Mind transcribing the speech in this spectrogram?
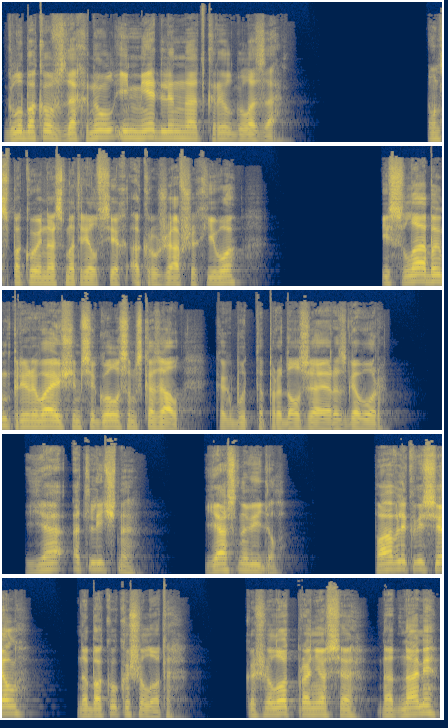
глубоко вздохнул и медленно открыл глаза. Он спокойно осмотрел всех окружавших его и слабым, прерывающимся голосом сказал, как будто продолжая разговор, «Я отлично, ясно видел. Павлик висел на боку кошелота. Кошелот пронесся над нами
